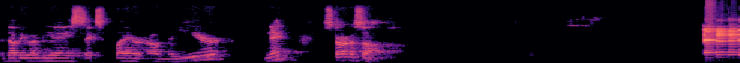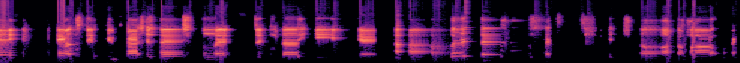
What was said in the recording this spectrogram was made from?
the WNBA Sixth Player of the Year. Nick, start us off. Hey, Kelsey, congratulations on the year. What is the, the hard work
